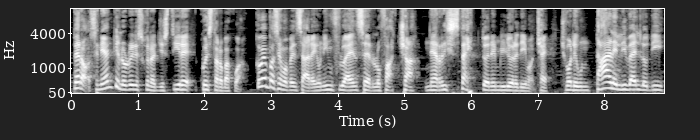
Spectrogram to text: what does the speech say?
Però, se neanche loro riescono a gestire questa roba qua, come possiamo pensare che un influencer lo faccia nel rispetto e nel migliore dei modi? Cioè, ci vuole un tale livello di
